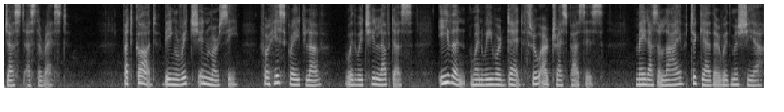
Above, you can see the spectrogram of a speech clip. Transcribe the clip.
just as the rest. But God, being rich in mercy, for his great love with which he loved us, even when we were dead through our trespasses, made us alive together with Mashiach.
